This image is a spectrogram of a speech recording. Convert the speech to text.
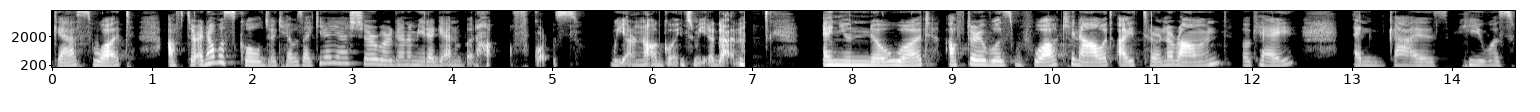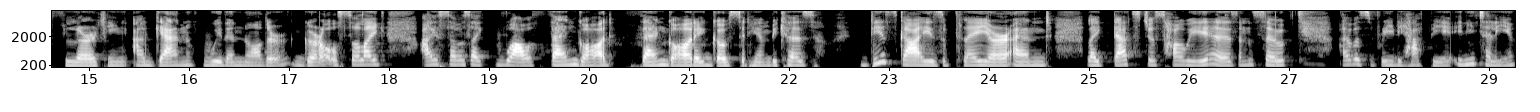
Guess what? After and i was cold okay? I was like yeah yeah sure we're gonna meet again but of course we are not going to meet again. And you know what? After i was walking out i turned around okay? And guys he was flirting again with another girl. So like i was like wow thank god thank god i ghosted him because this guy is a player and like that's just how he is. And so i was really happy. In italy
